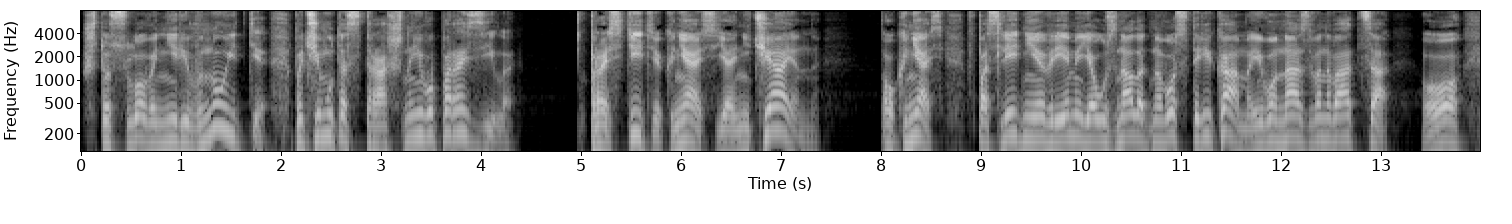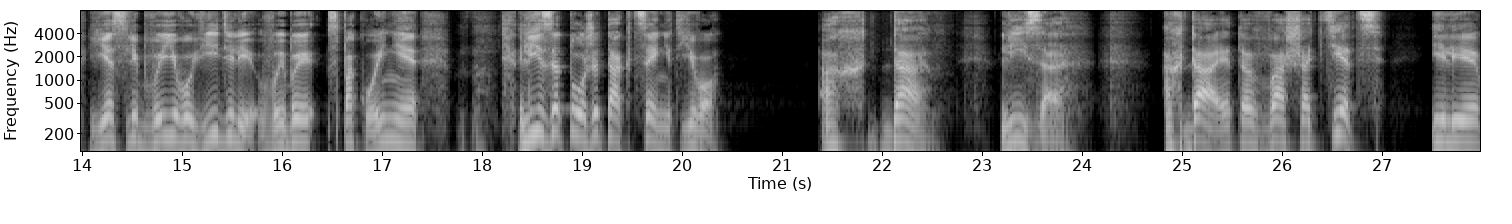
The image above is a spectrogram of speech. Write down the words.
что слово «не ревнуете» почему-то страшно его поразило. «Простите, князь, я нечаянно». «О, князь, в последнее время я узнал одного старика, моего названного отца. О, если б вы его видели, вы бы спокойнее. Лиза тоже так ценит его». «Ах, да, Лиза. Ах, да, это ваш отец. Или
